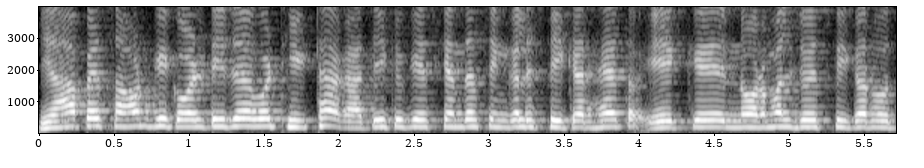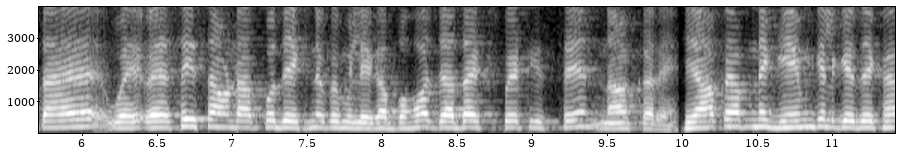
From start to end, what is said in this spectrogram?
यहाँ पे साउंड की क्वालिटी जो है वो ठीक ठाक आती है, क्योंकि इसके अंदर सिंगल स्पीकर है तो एक नॉर्मल जो स्पीकर होता है वैसे ही साउंड आपको देखने को मिलेगा। बहुत ज़्यादा एक्सपेक्ट इससे ना करें। यहाँ पे आपने गेम के लिए देखा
